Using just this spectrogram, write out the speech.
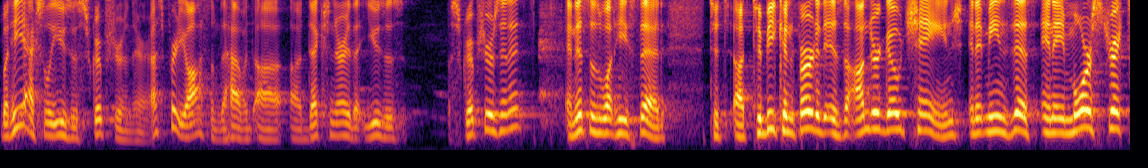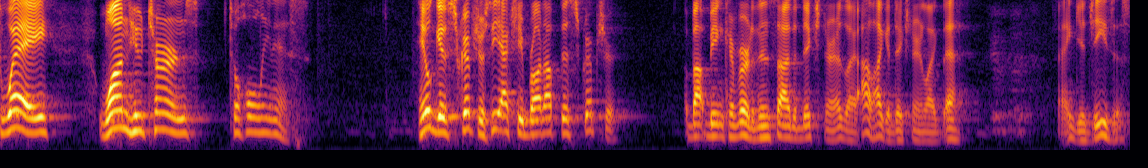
But he actually uses scripture in there. That's pretty awesome to have a, a dictionary that uses scriptures in it. And this is what he said to, uh, to be converted is to undergo change, and it means this in a more strict way, one who turns to holiness. He'll give scriptures. He actually brought up this scripture about being converted inside the dictionary. I was like, I like a dictionary like that. Thank you, Jesus.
